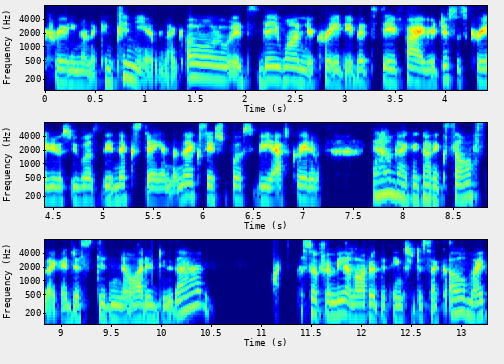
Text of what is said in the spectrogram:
creating on a continuum like oh it's day one you're creative it's day five you're just as creative as you was the next day and the next day you're supposed to be as creative. And i'm like i got exhausted like i just didn't know how to do that. So for me a lot of the things are just like oh my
